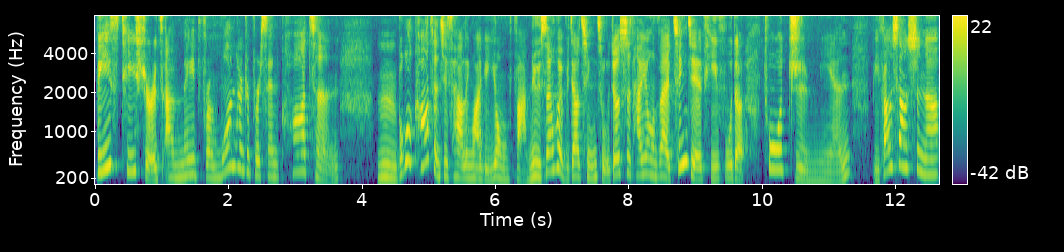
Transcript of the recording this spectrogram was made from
these T-shirts are made from 100% cotton. 嗯，不过 cotton 其实还有另外一个用法，女生会比较清楚，就是它用在清洁皮肤的脱脂棉。比方像是呢，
